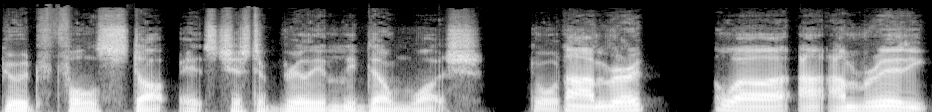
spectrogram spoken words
good. Full stop. It's just a brilliantly mm. done watch. I'm re- well, I, I'm really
